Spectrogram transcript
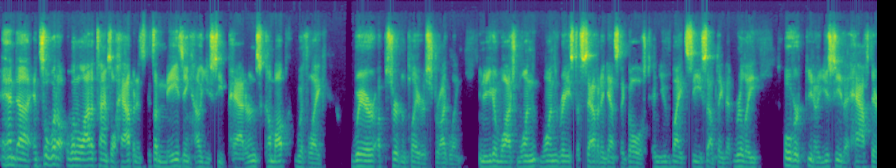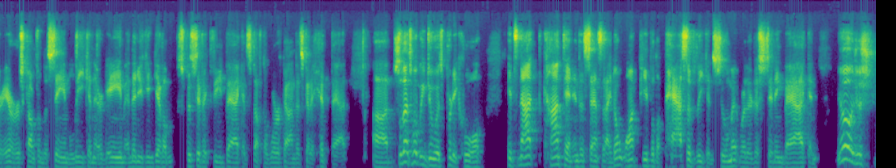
and uh, and so what what a lot of times will happen is it's amazing how you see patterns come up with like where a certain player is struggling. You know, you can watch one one race to seven against a ghost, and you might see something that really over, you know, you see that half their errors come from the same leak in their game, and then you can give them specific feedback and stuff to work on that's going to hit that. Uh, so that's what we do. is pretty cool. It's not content in the sense that I don't want people to passively consume it, where they're just sitting back and you know just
